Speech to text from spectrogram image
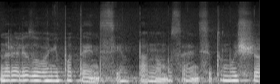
нереалізовані потенції в певному сенсі, тому що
